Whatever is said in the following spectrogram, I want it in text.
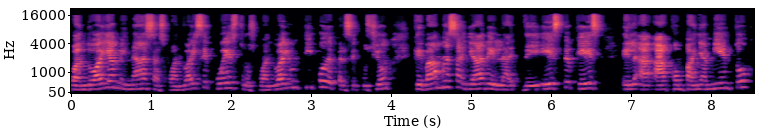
cuando hay amenazas, cuando hay secuestros, cuando hay un tipo de persecución que va más allá de, la, este que es el acompañamiento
